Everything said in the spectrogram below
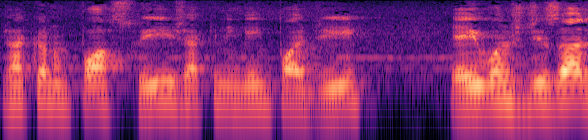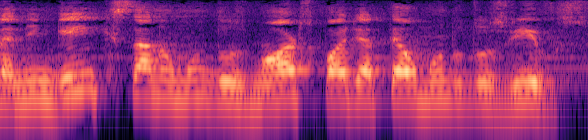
Já que eu não posso ir, já que ninguém pode ir. E aí o anjo diz: Olha, ninguém que está no mundo dos mortos pode ir até o mundo dos vivos.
